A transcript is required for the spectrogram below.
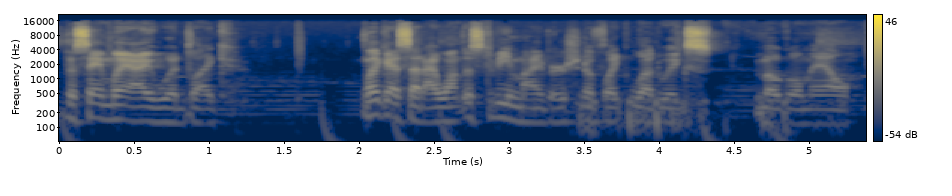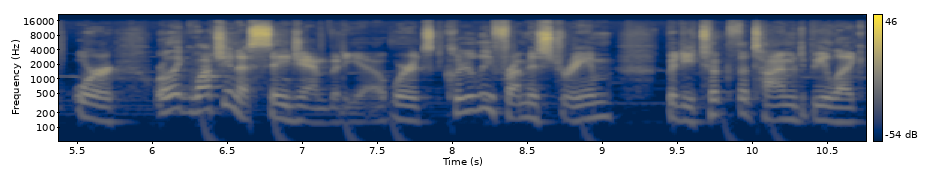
The same way I would like like I said, I want this to be my version of like Ludwig's mogul mail or or like watching a Sajam video where it's clearly from his stream, but he took the time to be like,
